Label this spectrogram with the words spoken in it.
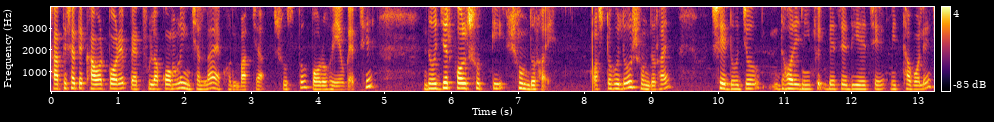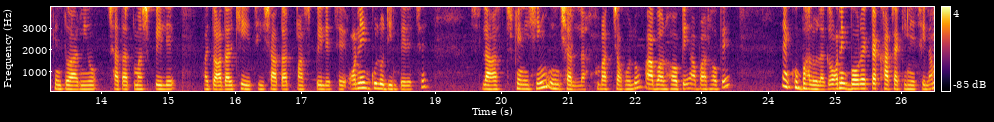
সাথে সাথে খাওয়ার পরে পেট ফুলা কমলো, ইনশাল্লাহ এখন বাচ্চা সুস্থ, বড় হয়েও গেছে। ধৈর্যের ফল সত্যি সুন্দর হয়। কষ্ট হলেও সুন্দর হয়। সে ধৈর্য ধরেনি বেঁচে দিয়েছে, মিথ্যা বলে। কিন্তু আমিও সাত আট মাস পেলে, হয়তো আদার খেয়েছি সাত আট মাস পেলেছে, অনেকগুলো ডিম পেরেছে। লাস্ট ফিনিশিং, ইনশাল্লাহ বাচ্চা হলো, আবার হবে আবার হবে। হ্যাঁ খুব ভালো লাগে। অনেক বড় একটা খাঁচা কিনেছিলাম।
